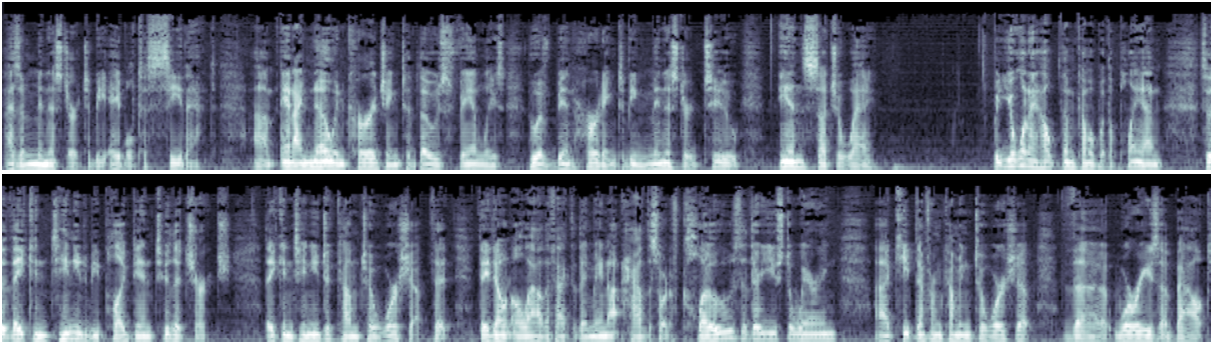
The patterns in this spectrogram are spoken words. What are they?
as a minister to be able to see that. Um, and I know encouraging to those families who have been hurting to be ministered to in such a way. But you want to help them come up with a plan so that they continue to be plugged into the church they continue to come to worship, that they don't allow the fact that they may not have the sort of clothes that they're used to wearing uh, keep them from coming to worship, the worries about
